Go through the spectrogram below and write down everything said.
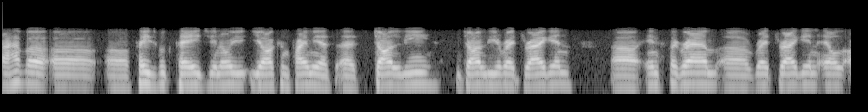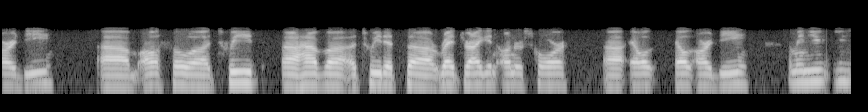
I have a, a, a Facebook page. You know, y- y'all can find me as as John Lee, John Lee Red Dragon. uh, Instagram, uh, Red Dragon LRD. Um, also, a tweet. I have a, a tweet. It's uh, Red Dragon underscore uh, L, LRD. I mean, you, you,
